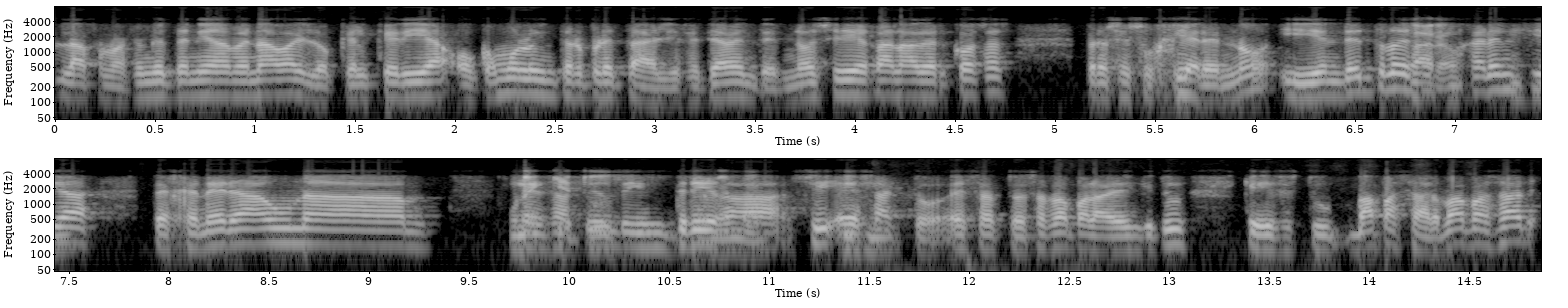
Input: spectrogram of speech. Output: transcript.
la formación que tenía Amenábar y lo que él quería o cómo lo interpreta él. Y efectivamente, no se llegan a ver cosas, pero se sugieren, ¿no? Y en- dentro de esa sugerencia te genera una Una inquietud de intriga, tremenda. sí, exacto, exacto, esa es la palabra, inquietud, que dices tú, va a pasar, va a pasar,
